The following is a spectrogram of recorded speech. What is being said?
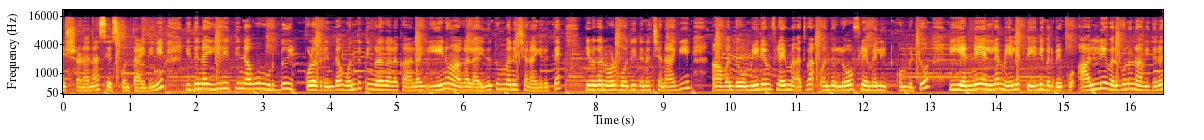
ಮಿಶ್ರಣನ ಸೇರಿಸ್ಕೊತಾ ಇದ್ದೀನಿ. ಇದನ್ನು ಈ ರೀತಿ ನಾವು ಹುರಿದು ಇಟ್ಕೊಳ್ಳೋದ್ರಿಂದ ಒಂದು ತಿಂಗಳ ಕಾಲ ಏನೂ ಆಗಲ್ಲ, ಇದು ತುಂಬಾ ಚೆನ್ನಾಗಿರುತ್ತೆ. ಇವಾಗ ನೋಡ್ಬೋದು ಇದನ್ನು ಚೆನ್ನಾಗಿ ಒಂದು ಮೀಡಿಯಂ ಫ್ಲೇಮ್ ಅಥವಾ ಲೋ ಫ್ಲೇಮಲ್ಲಿ ಇಟ್ಕೊಂಡ್ಬಿಟ್ಟು ಈ ಎಣ್ಣೆ ಎಲ್ಲ ಮೇಲೆ ತೇಲಿ ಬರಬೇಕು. ಅಲ್ಲಿವರೆಗೂ ನಾವು ಇದನ್ನು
